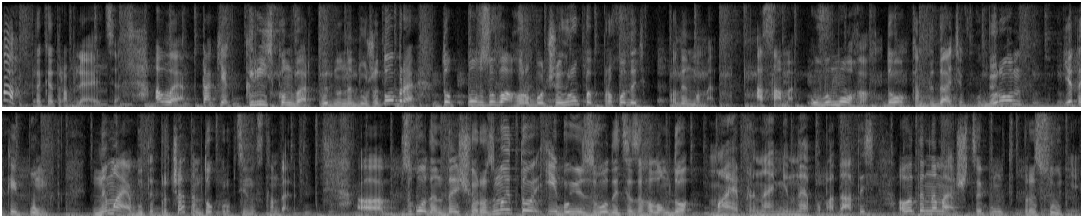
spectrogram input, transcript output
а таке трапляється. Але так як крізь конверт видно не дуже добре, то повз увагу робочої групи проходить один момент. А саме у вимогах до кандидатів у бюро є такий пункт не має бути причетним до корупційних скандалів. Згоден дещо розмито і боюсь, зводиться загалом до має принаймні не попадатись, але тим не менш цей пункт присутній.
